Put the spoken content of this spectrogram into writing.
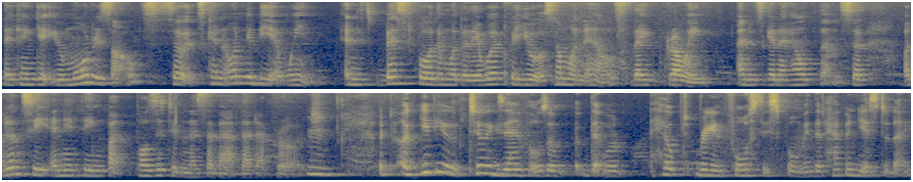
they can get you more results. So it can only be a win. And it's best for them whether they work for you or someone else, they're growing and it's going to help them. So I don't see anything but positiveness about that approach. Mm. I'll give you two examples of, that were helped reinforce this for me that happened yesterday.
